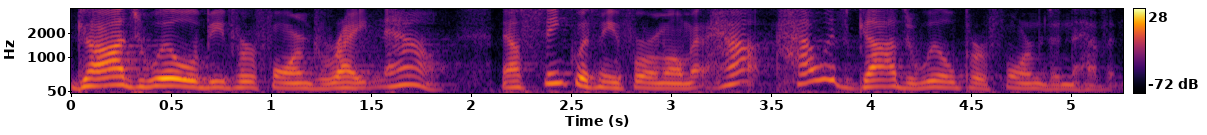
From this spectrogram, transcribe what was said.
God's will will be performed right now. Now, think with me for a moment. How, how is God's will performed in heaven?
